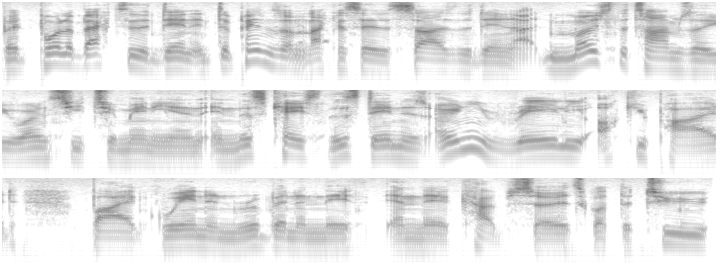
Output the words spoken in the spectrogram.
But Paula, back to the den. It depends on, like I said, the size of the den. Uh, most of the times, though, you won't see too many. And in this case, this den is only really occupied by Gwen and Ribbon and their and their cubs. So it's got the two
